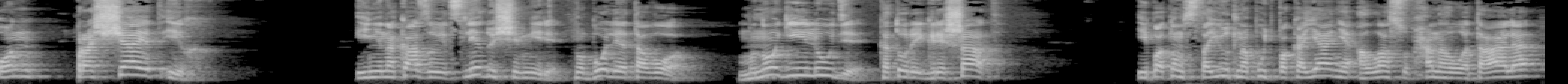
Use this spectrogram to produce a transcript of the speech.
Он прощает их – и не наказывает в следующем мире, но более того, многие люди, которые грешат и потом встают на путь покаяния, Аллах Субханаху Ва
